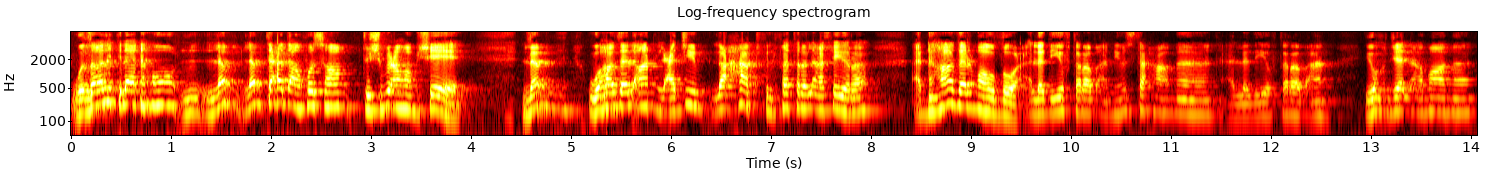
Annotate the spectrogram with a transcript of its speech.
وذلك لأنه لم لم تعد أنفسهم تشبعهم شيء. لم وهذا الآن العجيب لاحظت في الفترة الأخيرة أن هذا الموضوع الذي يفترض أن يستحى منه الذي يفترض أن يخجل أمامه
